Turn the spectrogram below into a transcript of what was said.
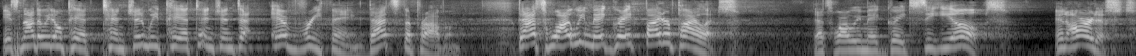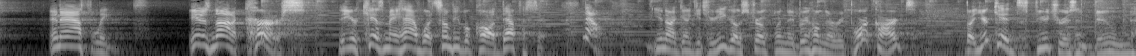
It's not that we don't pay attention, we pay attention to everything. That's the problem. That's why we make great fighter pilots. That's why we make great CEOs and artists and athletes. It is not a curse that your kids may have what some people call a deficit. Now, you're not going to get your ego stroked when they bring home their report cards, but your kid's future isn't doomed.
